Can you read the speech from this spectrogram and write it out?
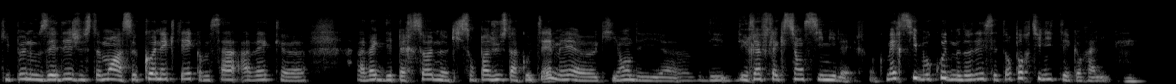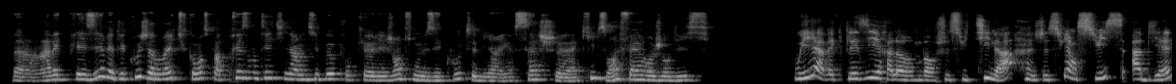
qui peut nous aider justement à se connecter comme ça avec avec des personnes qui sont pas juste à côté, mais qui ont des, réflexions similaires. Donc merci beaucoup de me donner cette opportunité, Coralie. Ben, avec plaisir. Et du coup, j'aimerais que tu commences par te présenter, Tina, un petit peu pour que les gens qui nous écoutent eh bien, sachent à qui ils ont affaire aujourd'hui. Oui, avec plaisir. Alors, bon, je suis Tina, je suis en Suisse, à Bienne,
